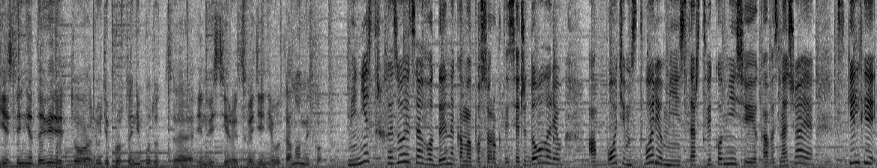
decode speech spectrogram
Если нет доверия, то люди просто не будут э, инвестировать свои деньги в экономику. Міністр хизується годинниками по 40 тисяч доларів, а потім створює в міністерстві комісію, яка визначає, скільки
